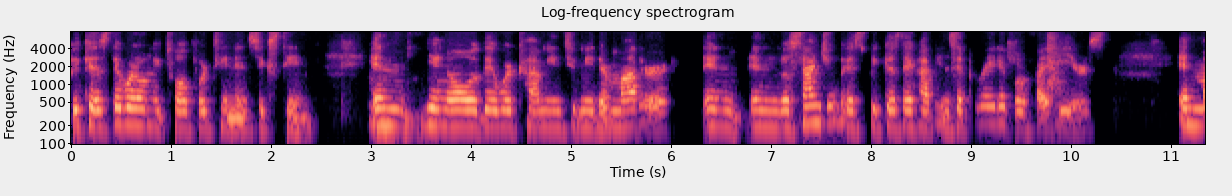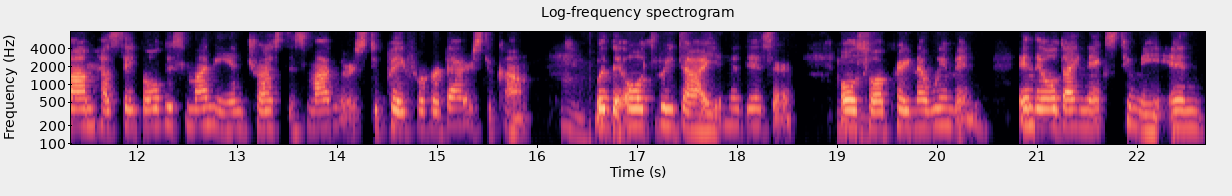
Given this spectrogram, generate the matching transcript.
because they were only 12, 14, and 16. Mm-hmm. And, you know, they were coming to meet their mother in, in Los Angeles because they have been separated for five years. And mom has saved all this money and trust the smugglers to pay for her daughters to come. Mm-hmm. But they all three die in the desert. Mm-hmm. Also, a pregnant women and they all die next to me and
